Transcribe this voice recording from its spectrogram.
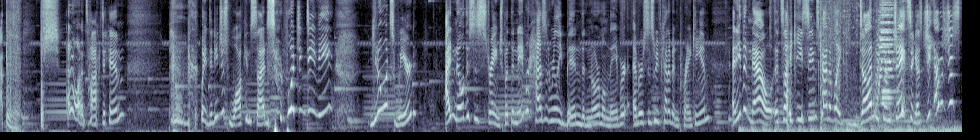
I don't want to talk to him. Wait, did he just walk inside and start watching TV? You know what's weird? I know this is strange, but the neighbor hasn't really been the normal neighbor ever since we've kind of been pranking him. And even now, it's like he seems kind of like done from chasing us. I was just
